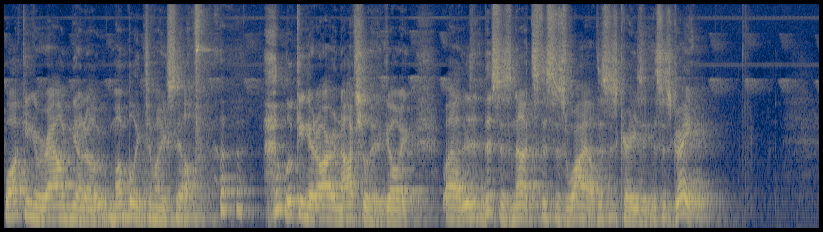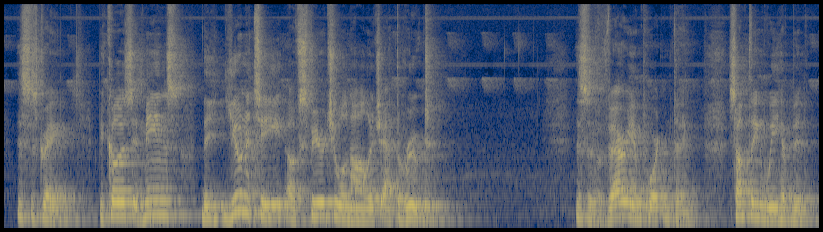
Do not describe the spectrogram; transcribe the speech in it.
walking around, you know, mumbling to myself. looking at Arunachala and going, wow, this, this is nuts. This is wild. This is crazy. This is great. This is great because it means the unity of spiritual knowledge at the root. This is a very important thing, something we have been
